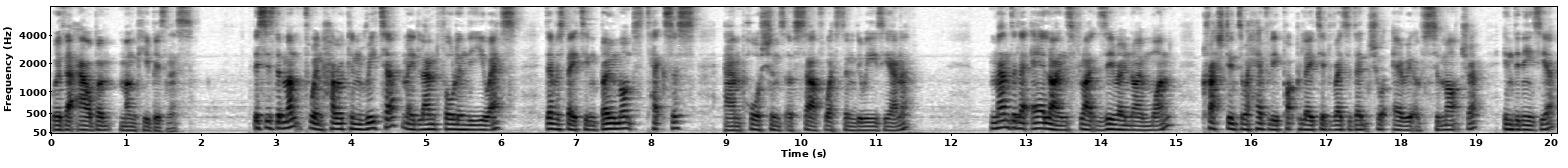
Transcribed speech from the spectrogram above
with their album Monkey Business. This is the month when Hurricane Rita made landfall in the US, devastating Beaumont, Texas, and portions of southwestern Louisiana. Mandala Airlines Flight 091 crashed into a heavily populated residential area of Sumatra, Indonesia,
